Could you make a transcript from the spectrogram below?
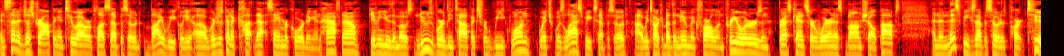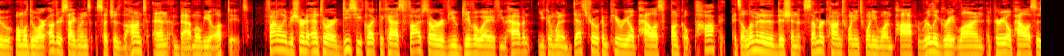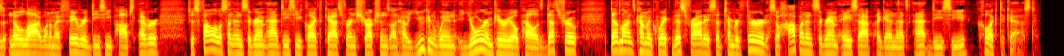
Instead of just dropping a two hour plus episode bi weekly, uh, we're just going to cut that same recording in half now, giving you the most newsworthy topics for week one, which was last week's episode. Uh, we talked about the new McFarlane pre orders and breast cancer awareness bombshell pops. And then this week's episode is part two, when we'll do our other segments such as the hunt and Batmobile updates. Finally, be sure to enter our DC Collecticast 5 star review giveaway if you haven't. You can win a Deathstroke Imperial Palace Funko Pop. It's a limited edition SummerCon 2021 pop. Really great line. Imperial Palace is, no lie, one of my favorite DC pops ever. Just follow us on Instagram at DC Collecticast for instructions on how you can win your Imperial Palace Deathstroke. Deadline's coming quick this Friday, September 3rd, so hop on Instagram ASAP. Again, that's at DC Collecticast.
